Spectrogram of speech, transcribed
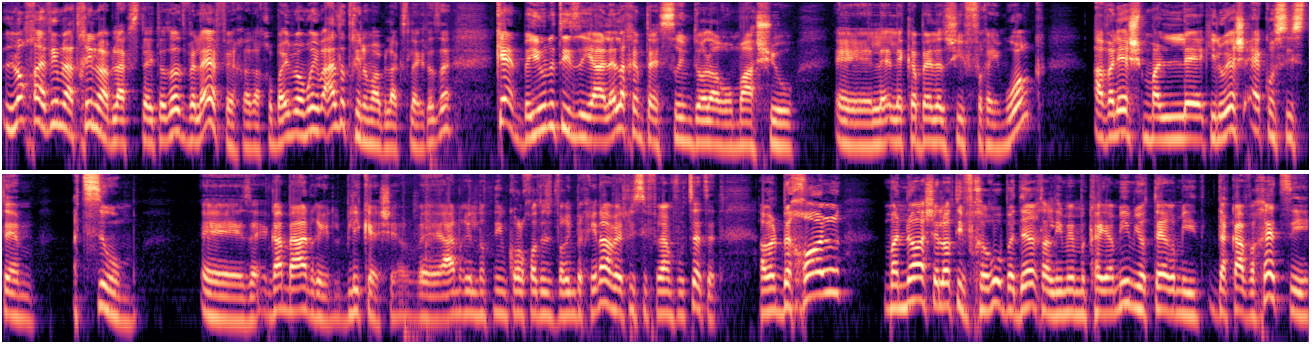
לא חייבים להתחיל מה blank slate הזאת ולהפך אנחנו באים ואומרים אל תתחילו מה blank slate הזה כן ב Unity זה יעלה לכם את ה-20 דולר או משהו אה, לקבל איזושהי framework אבל יש מלא כאילו יש ecosystem עצום אה, זה גם ב Unreal בלי קשר ו Unreal נותנים כל חודש דברים בחינם ויש לי ספרייה מפוצצת אבל בכל מנוע שלא תבחרו בדרך כלל אם הם קיימים יותר מדקה וחצי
